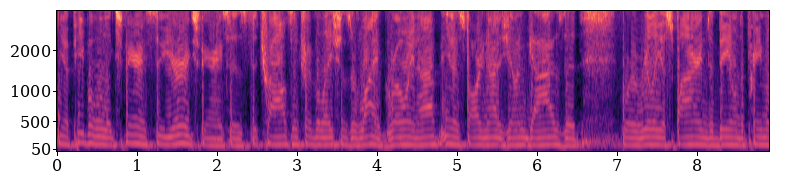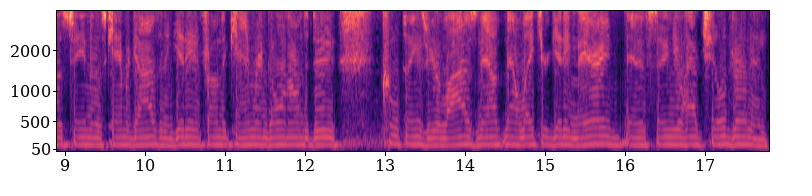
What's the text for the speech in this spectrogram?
You know, people will experience through your experiences the trials and tribulations of life. Growing up, you know, starting out as young guys that were really aspiring to be on the Primos team and as camera guys, and then getting in front of the camera and going on to do cool things with your lives. Now, now, like you're getting married, and soon you'll have children, and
